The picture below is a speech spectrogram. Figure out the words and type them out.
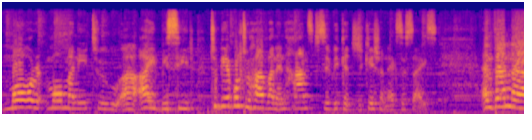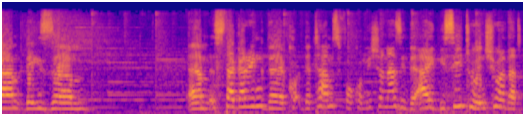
more, more money to uh, IEBC to be able to have an enhanced civic education exercise. And then um, there is um, um, staggering the, the terms for commissioners in the IEBC to ensure that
